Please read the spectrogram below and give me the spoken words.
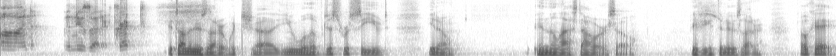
on the newsletter, correct? It's on the newsletter, which uh, you will have just received, you know, in the last hour or so, if you get the newsletter. Okay.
